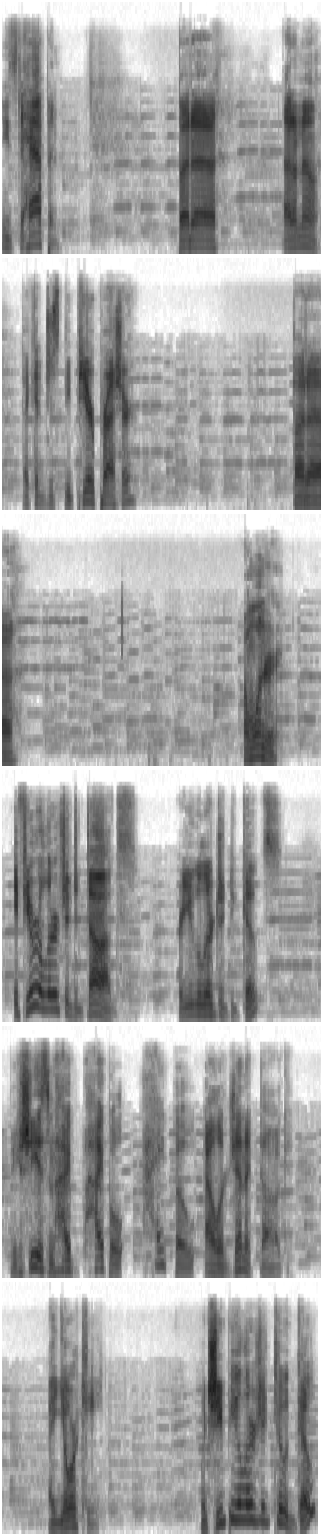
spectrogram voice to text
Needs to happen. But uh I don't know. That could just be pure pressure. But uh I wonder if you're allergic to dogs, are you allergic to goats? Because she is an hypo hypoallergenic dog, a Yorkie. Would she be allergic to a goat?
